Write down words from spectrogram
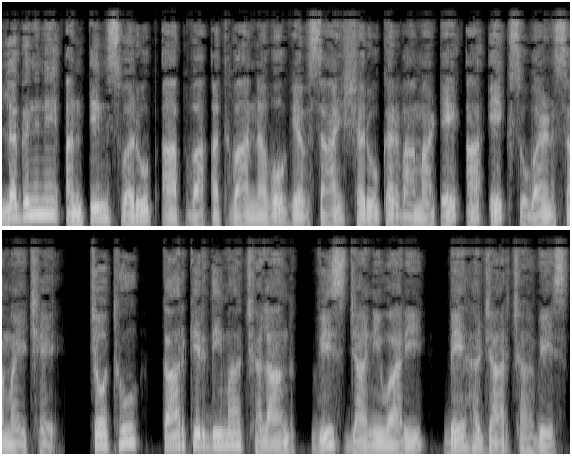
લગ્નને અંતિમ સ્વરૂપ આપવા અથવા નવો વ્યવસાય શરૂ કરવા માટે આ એક સુવર્ણ સમય છે. ચોથું, કારકિર્દીમાં છલાંગ, વીસ જાન્યુઆરી બે હજાર છવ્વીસ,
